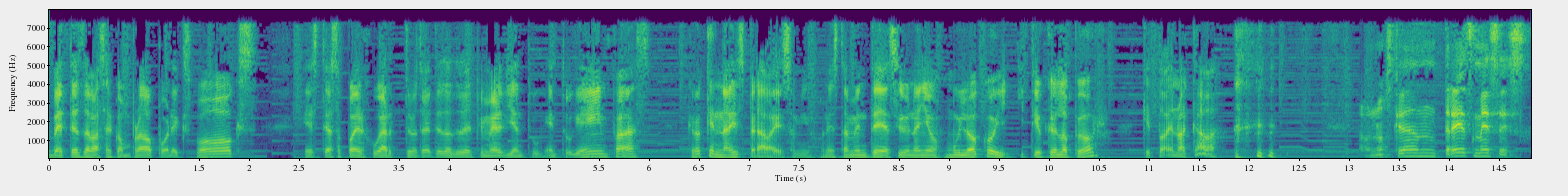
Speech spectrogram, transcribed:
Bethesda va a ser comprado por Xbox. Este, vas a poder jugar desde el primer día en tu, en tu Game Pass. Creo que nadie esperaba eso, amigo. Honestamente ha sido un año muy loco y, tío, ¿qué es lo peor? Que todavía no acaba. Nos quedan tres meses.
